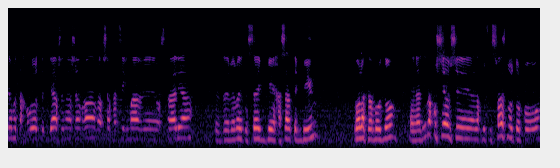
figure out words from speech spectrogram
כמה תחרויות אתגר שנה שעברה ועכשיו חצי גמר אוסטרליה, וזה באמת הישג חסר תקדים. כל הכבוד לו. אה, אני לא חושב שאנחנו פספסנו אותו פה,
